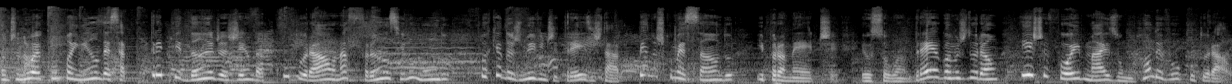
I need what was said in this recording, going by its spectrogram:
Continue acompanhando essa trepidante agenda cultural na França e no mundo, porque 2023 está apenas começando e promete. Eu sou Andréa Gomes Durão e este foi mais um Rendezvous Cultural.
